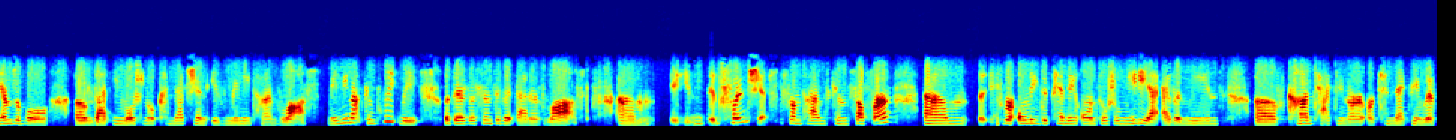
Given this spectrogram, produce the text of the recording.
tangible of that emotional connection is many times lost. Maybe not completely, but there's a sense of it that is lost. Um, friendships sometimes can suffer um, if we're only depending on social media as a means of contacting or, or connecting with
